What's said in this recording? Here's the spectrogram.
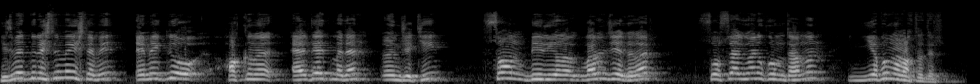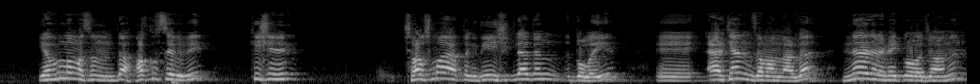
Hizmet birleştirme işlemi emekli o hakkını elde etmeden önceki son bir yıla varıncaya kadar Sosyal Güvenlik Kurumu tarafından yapılmamaktadır. Yapılmamasının da haklı sebebi kişinin çalışma hayattaki değişikliklerden dolayı e, erken zamanlarda nereden emekli olacağının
